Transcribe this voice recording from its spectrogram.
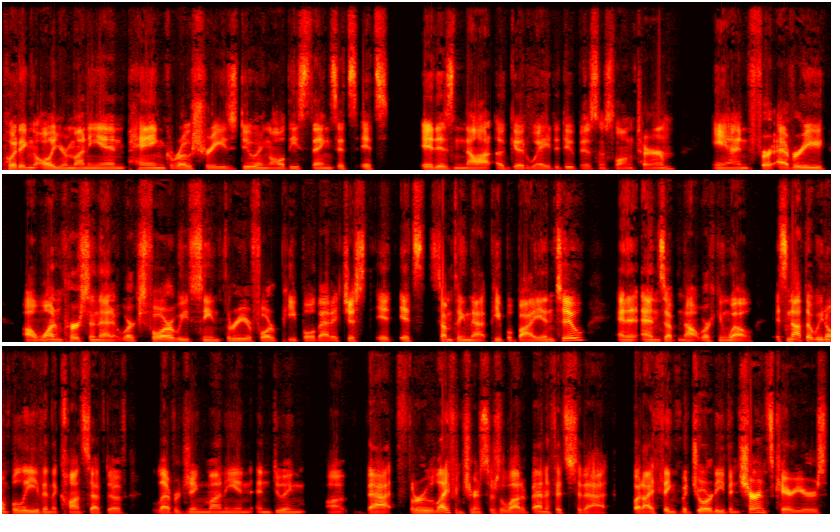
putting all your money in paying groceries doing all these things. It's it's it is not a good way to do business long term. And for every uh, one person that it works for we've seen three or four people that it just it it's something that people buy into and it ends up not working well it's not that we don't believe in the concept of leveraging money and, and doing uh, that through life insurance. There's a lot of benefits to that, but I think majority of insurance carriers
